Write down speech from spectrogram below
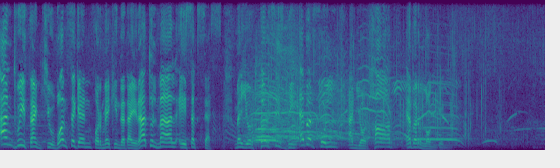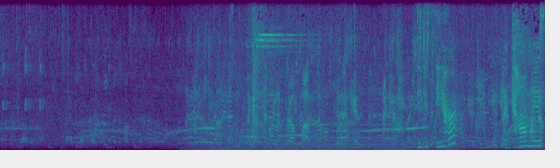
And we thank you once again for making the Da'irat al-Mal a success. May your purses be ever full and your heart ever longing. see her? Calmness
